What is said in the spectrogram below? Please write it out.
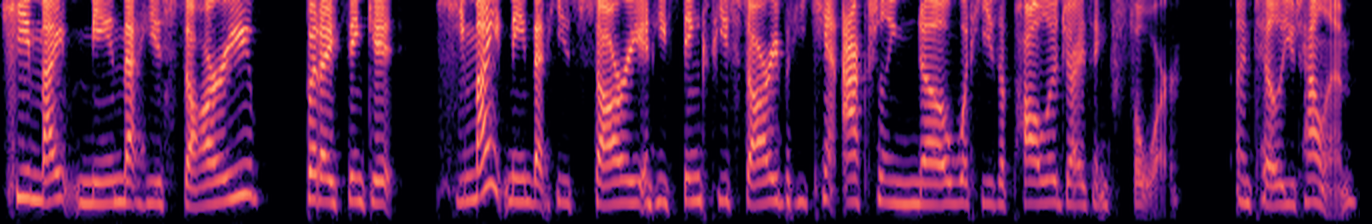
he might mean that he's sorry, but I think it he might mean that he's sorry and he thinks he's sorry, but he can't actually know what he's apologizing for until you tell him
